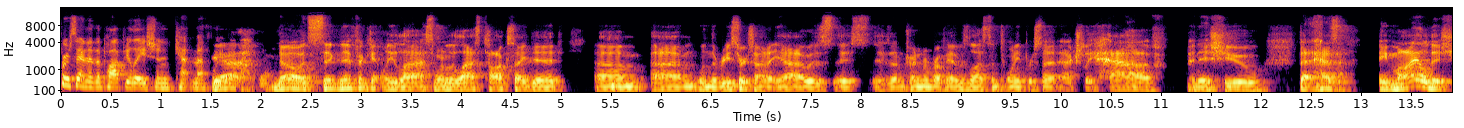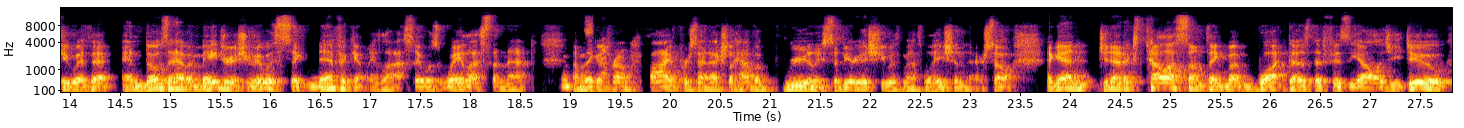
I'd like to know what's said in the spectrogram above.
50% of the population can't methylate. Yeah, no, it's significantly less. One of the last talks I did um, um, when the research on it, yeah, I was, is, is I'm trying to remember, it was less than 20% actually have an issue that has a mild issue with it, and those that have a major issue, it was significantly less. It was way less than that. Um, I think it's around five percent actually have a really severe issue with methylation there. So again, genetics tell us something, but what does the physiology do?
